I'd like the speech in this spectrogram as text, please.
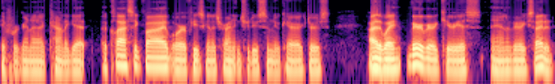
if we're gonna kind of get a classic vibe, or if he's gonna try and introduce some new characters. Either way, very very curious, and I'm very excited.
